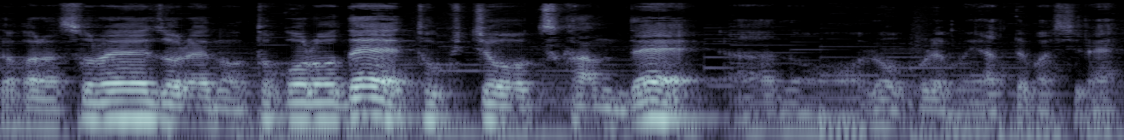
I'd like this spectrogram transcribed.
だからそれぞれのところで特徴をつかんで、あの、ロープレもやってますしね。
